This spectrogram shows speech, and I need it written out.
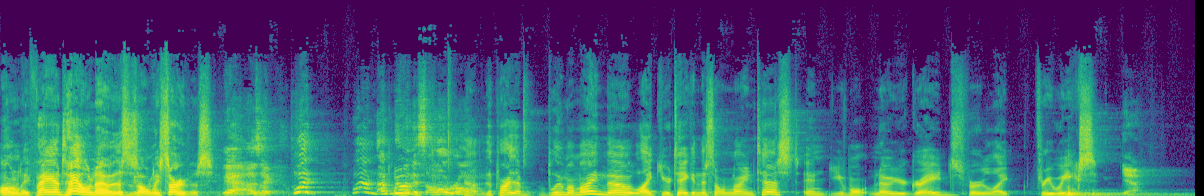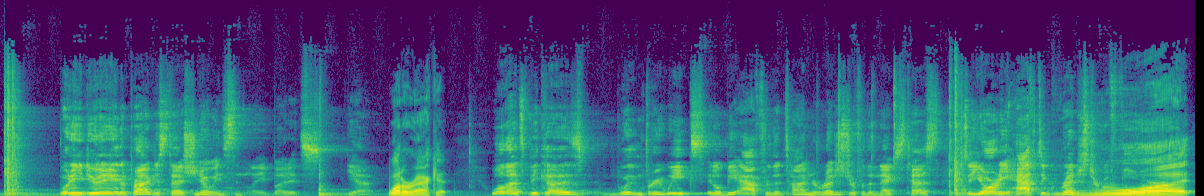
only fans? Hell no, this is only service. Yeah, I was like, what? What? I'm, I'm doing uh-huh. this all wrong. The part that blew my mind though, like you're taking this online test and you won't know your grades for like three weeks. Yeah. When you do any of the practice tests, you know instantly, but it's yeah. What a racket! Well, that's because within three weeks it'll be after the time to register for the next test, so you already have to register before. What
